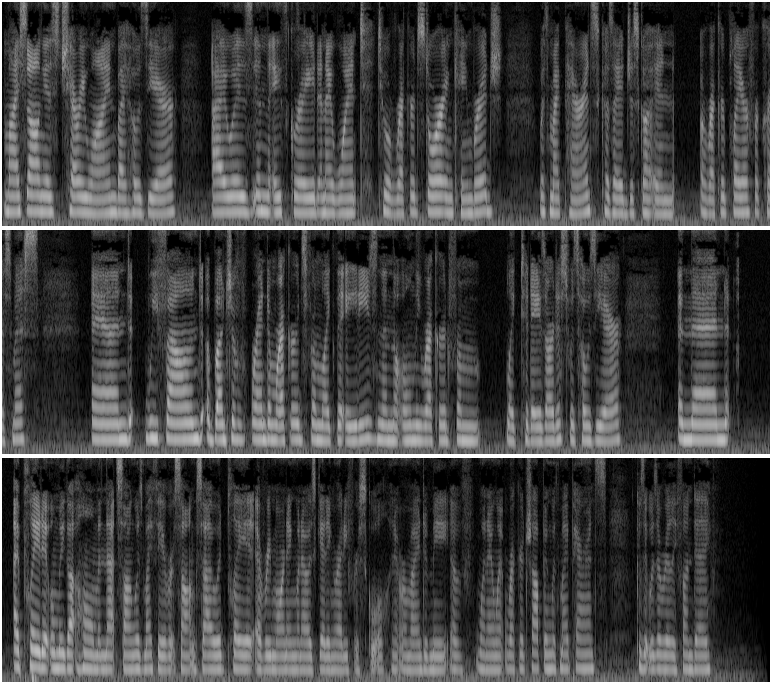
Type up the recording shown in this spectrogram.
My song is Cherry Wine by Hozier. I was in the eighth grade and I went to a record store in Cambridge with my parents because I had just gotten a record player for Christmas. And we found a bunch of random records from like the 80s, and then the only record from like today's artist was Hozier. And then I played it when we got home, and that song was my favorite song. So I would play it every morning when I was getting ready for school, and it reminded me of when I went record shopping with my parents because it was a really fun day.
